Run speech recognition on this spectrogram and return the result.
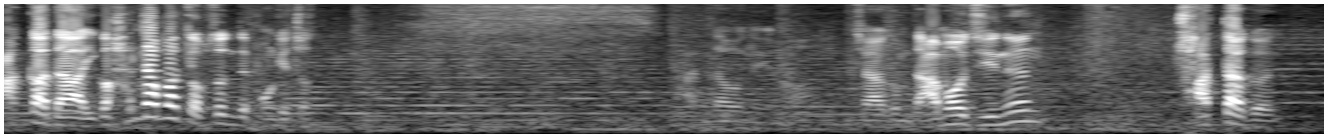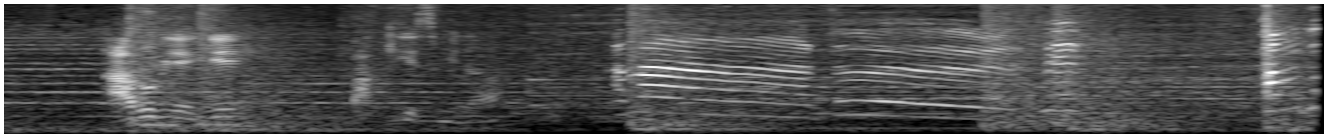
아까 나 이거 한 장밖에 없었는데 번개 쳤. 안 나오네요. 자 그럼 나머지는 좌딱은 아로미에게 맡기겠습니다. 하나 둘 셋 방구.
